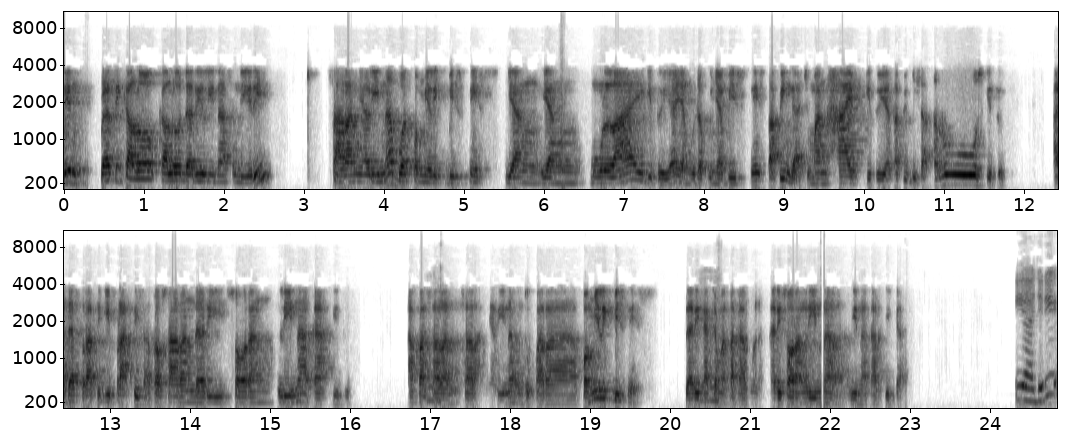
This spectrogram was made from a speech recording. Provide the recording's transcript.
Lin, berarti kalau kalau dari Lina sendiri, sarannya Lina buat pemilik bisnis yang yang mulai gitu ya, yang udah punya bisnis tapi nggak cuma hype gitu ya, tapi bisa terus gitu. Ada strategi praktis atau saran dari seorang Lina kah gitu? Apa hmm. saran sarannya Lina untuk para pemilik bisnis dari hmm. kacamata kamu, dari seorang Lina, Lina Kartika? Iya, jadi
